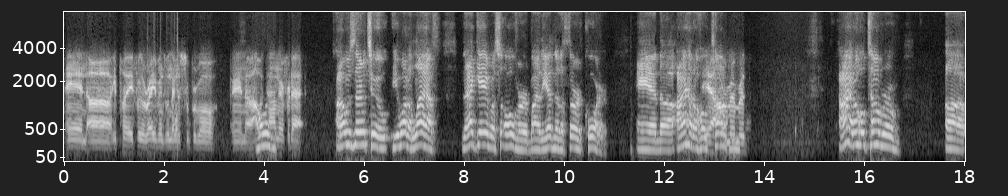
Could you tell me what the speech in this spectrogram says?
and uh, he played for the Ravens when they won the Super Bowl. And uh, I was, was down there for that. I was there too. You want to laugh? That game was over by the end of the third quarter, and uh, I had a hotel. Yeah, I remember. Room. I had a hotel room uh,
